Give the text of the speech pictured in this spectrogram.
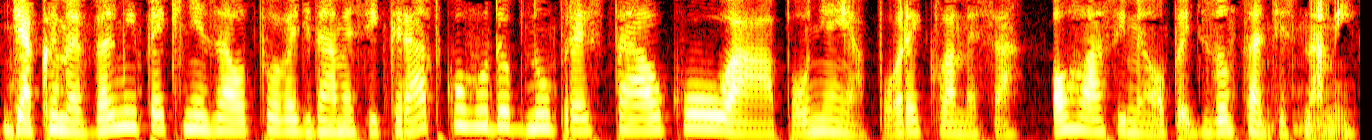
Ďakujeme veľmi pekne za odpoveď. Dáme si krátku hudobnú prestávku a po nej a po reklame sa ohlásime opäť. Zostaňte s nami.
